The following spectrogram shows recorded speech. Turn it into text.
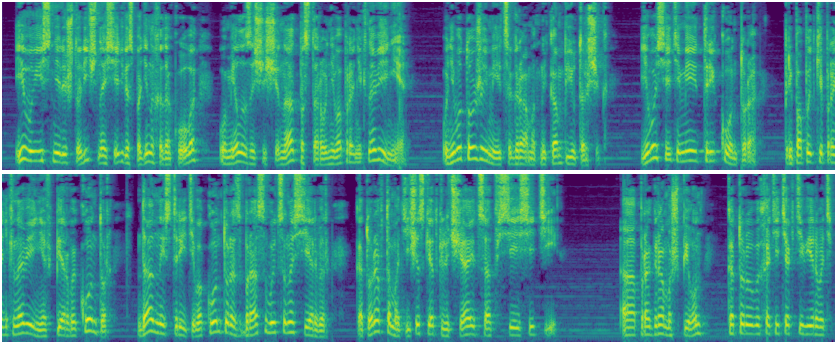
– «и выяснили, что личная сеть господина Ходакова умело защищена от постороннего проникновения. У него тоже имеется грамотный компьютерщик. Его сеть имеет три контура. При попытке проникновения в первый контур данные с третьего контура сбрасываются на сервер – который автоматически отключается от всей сети. А программа «Шпион», которую вы хотите активировать,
